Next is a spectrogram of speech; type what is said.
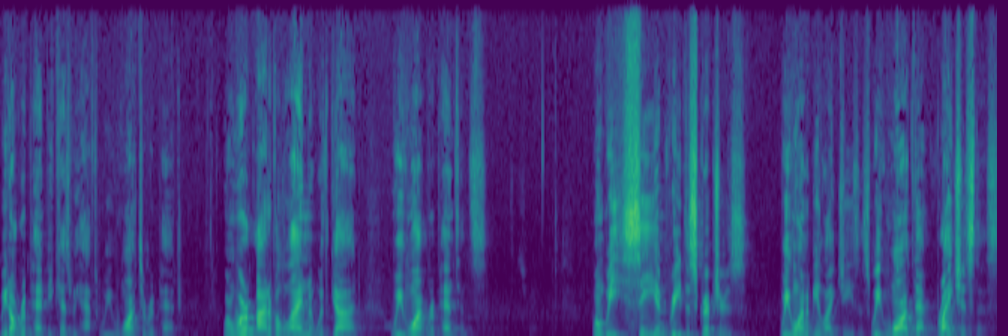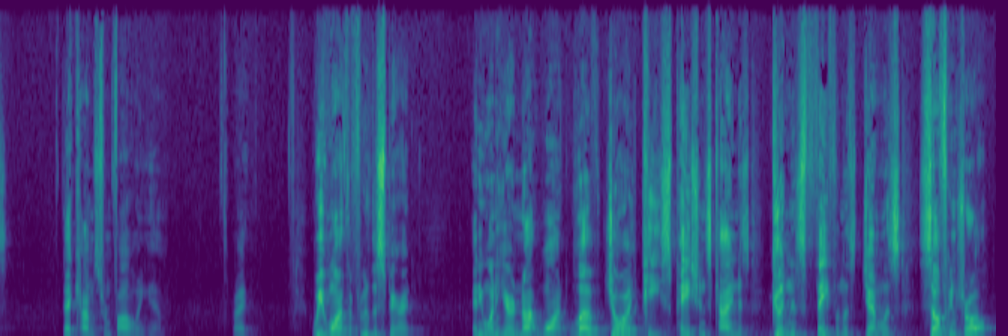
We don't repent because we have to, we want to repent. When we're out of alignment with God, we want repentance. When we see and read the scriptures, we want to be like Jesus. We want that righteousness that comes from following him. Right? We want the fruit of the Spirit. Anyone here not want love, joy, peace, patience, kindness, goodness, faithfulness, gentleness, self control?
